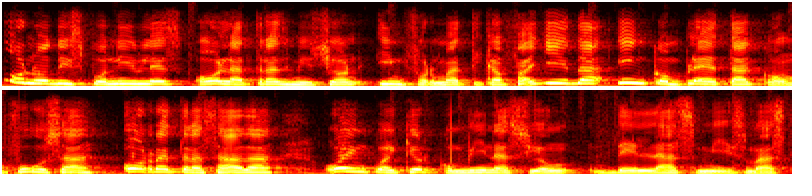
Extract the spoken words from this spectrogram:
o no disponibles o la transmisión informática fallida, incompleta, confusa o retrasada o en cualquier combinación de las mismas.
